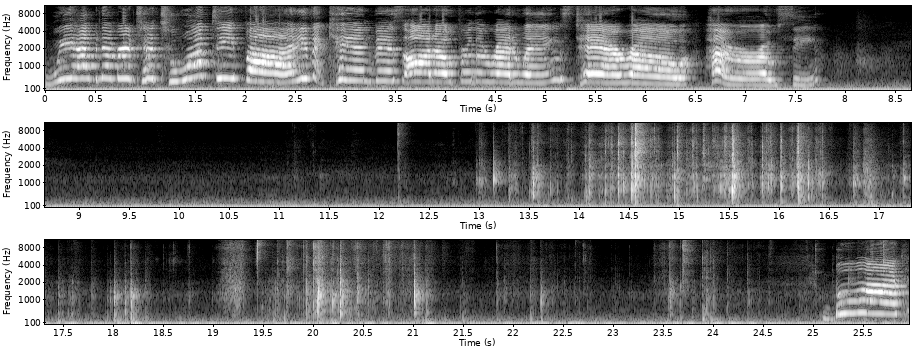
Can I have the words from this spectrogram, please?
We have number to 25, Canvas Auto for the Red Wings, Taro Hirose. Black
